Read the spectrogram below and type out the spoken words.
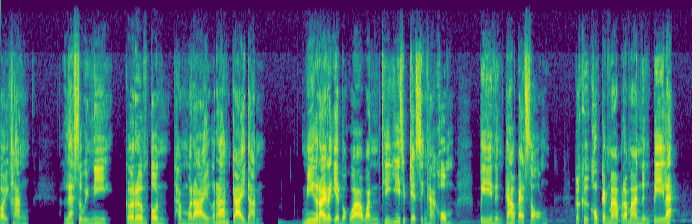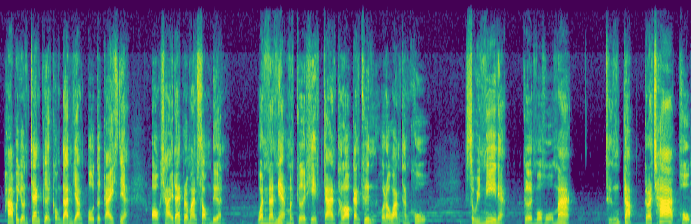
บ่อยครั้ง และสวินนี่ก็เริ่มต้นทำร้ายร่างกายดัน มีรายละเอียดบอกว่าวันที่ 27 สิงหาคม ปี 1982 ก็คือคบกันมาประมาณ 1 ปีและ ภาพยนตร์แจ้งเกิดของดันอย่าง Poltergeist เนี่ย ออกฉายได้ประมาณ 2 เดือน วันนั้นเนี่ยมันเกิดเหตุการณ์ทะเลาะกันขึ้นระหว่างทั้งคู่ สวินนี่เนี่ยเกิดโมโหมาก ถึงกับกระชากผม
